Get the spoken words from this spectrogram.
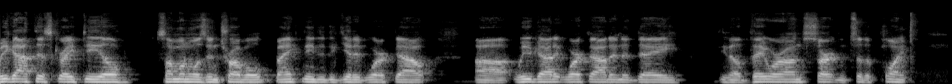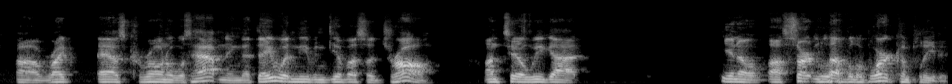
We got this great deal. Someone was in trouble. Bank needed to get it worked out. Uh, we got it worked out in a day. You know, they were uncertain to the point uh, right as Corona was happening that they wouldn't even give us a draw until we got, you know, a certain level of work completed.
